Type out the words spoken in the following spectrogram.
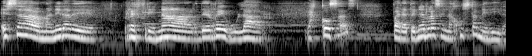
esa manera de refrenar, de regular las cosas para tenerlas en la justa medida.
